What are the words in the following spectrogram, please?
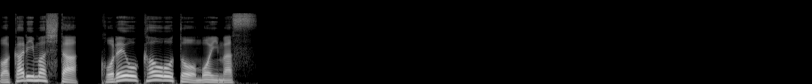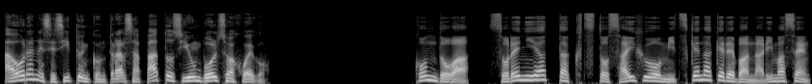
わかりました。これを買おうと思います。Ahora necesito encontrar zapatos y un bolso a juego. 今度は、それに合った靴と財布を見つけなければなりません。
